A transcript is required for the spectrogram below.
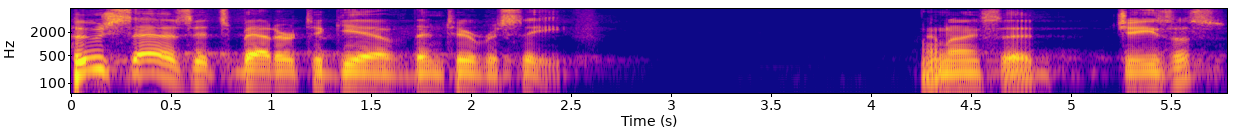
Who says it's better to give than to receive? And I said, Jesus.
